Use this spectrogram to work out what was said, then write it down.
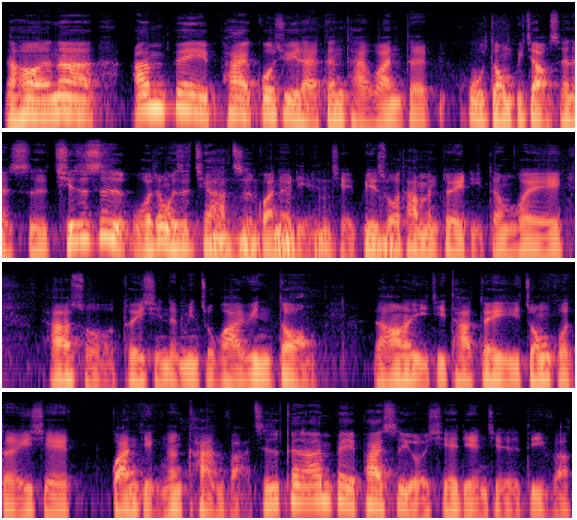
然后呢，那安倍派过去以来跟台湾的互动比较深的是，其实是我认为是价值观的连接。比如说，他们对李登辉他所推行的民主化运动，然后以及他对于中国的一些观点跟看法，其实跟安倍派是有一些连接的地方。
